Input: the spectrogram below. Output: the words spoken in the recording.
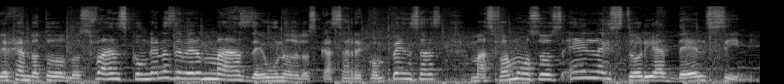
dejando a todos los fans con ganas de ver más de uno de los cazarrecompensas más famosos en la historia del cine.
